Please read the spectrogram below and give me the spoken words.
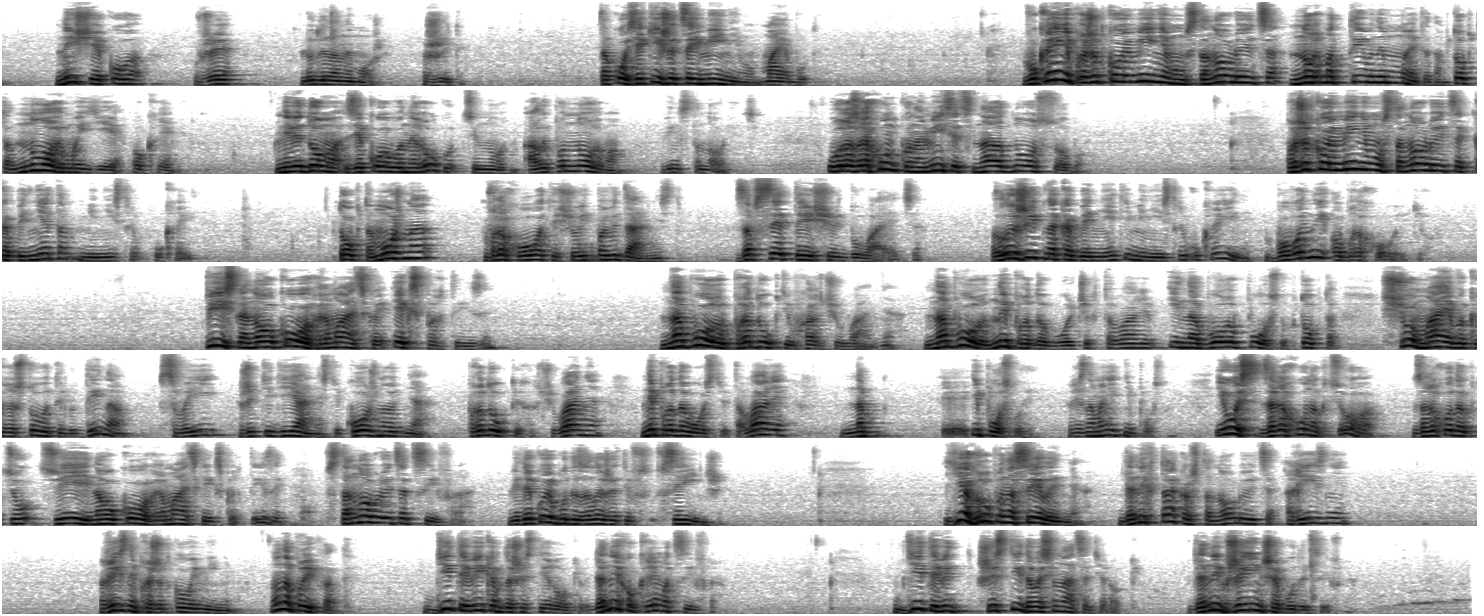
нижче якого вже людина не може жити. Так ось, який же цей мінімум має бути? В Україні прожитковий мінімум встановлюється нормативним методом, тобто норми є окремі. Невідомо з якого вони року ці норми, але по нормам він встановлюється. У розрахунку на місяць на одну особу. Прожитковий мінімум встановлюється Кабінетом міністрів України. Тобто можна враховувати, що відповідальність за все те, що відбувається, лежить на Кабінеті міністрів України, бо вони обраховують. Після науково-громадської експертизи, набору продуктів харчування, набору непродовольчих товарів і набору послуг, тобто, що має використовувати людина в своїй життєдіяльності кожного дня. Продукти харчування, непродовольстві товари на- е, і послуги, різноманітні послуги. І ось за рахунок цього за рахунок цієї науково-громадської експертизи встановлюється цифра, від якої буде залежати все інше. Є групи населення, для них також встановлюються різні, різний прожитковий мінімум. Ну, наприклад, діти віком до 6 років, для них окрема цифра. Діти від 6 до 18 років, для них вже інша буде цифра.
